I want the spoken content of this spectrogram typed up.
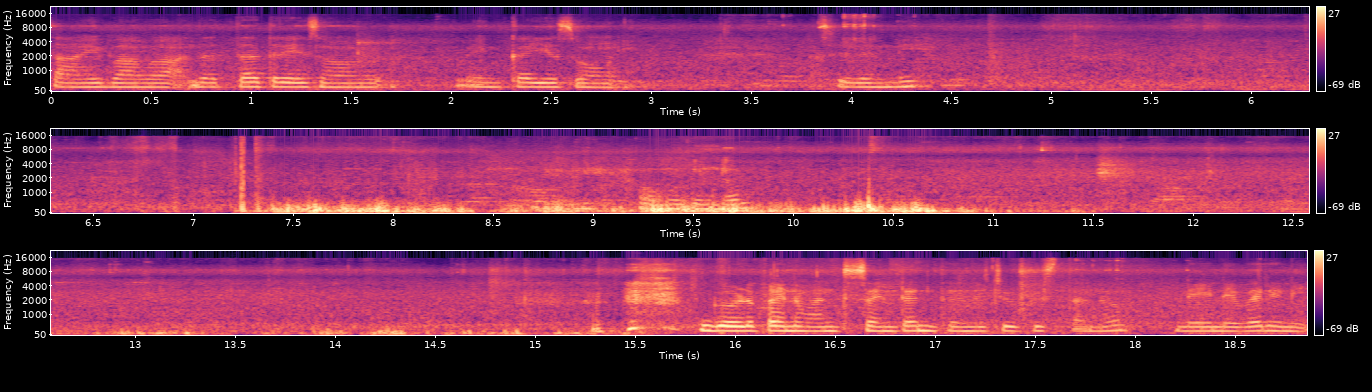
సాయిబాబా దత్తాత్రేయ స్వామి వెంకయ్య స్వామి. చూడండి. హోమగుండం. గోడ పైన మంచి సెంటెన్స్ ఉంది చూపిస్తాను. నేనెవరిని?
